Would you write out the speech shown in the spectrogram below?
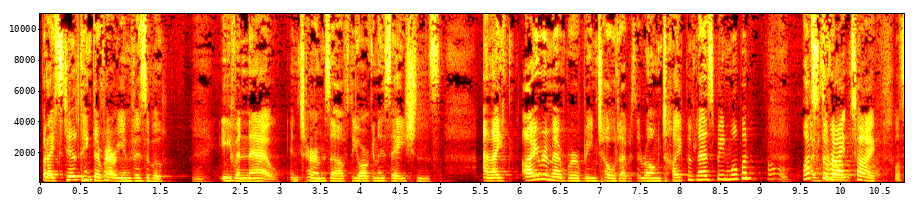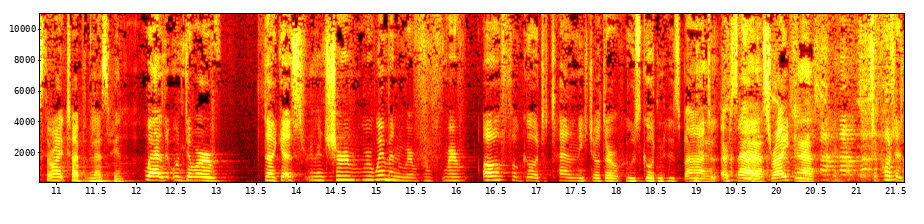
but I still think they're very invisible, mm. even now, in terms of the organisations. And I, I remember being told I was the wrong type of lesbian woman. Oh, what's the, the right type? What's the right type of lesbian? Well, there were I guess, I mean, sure, we're women. We're, we're awful good at telling each other who's good and who's bad yes. ourselves, yes. right? Yes. to put it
